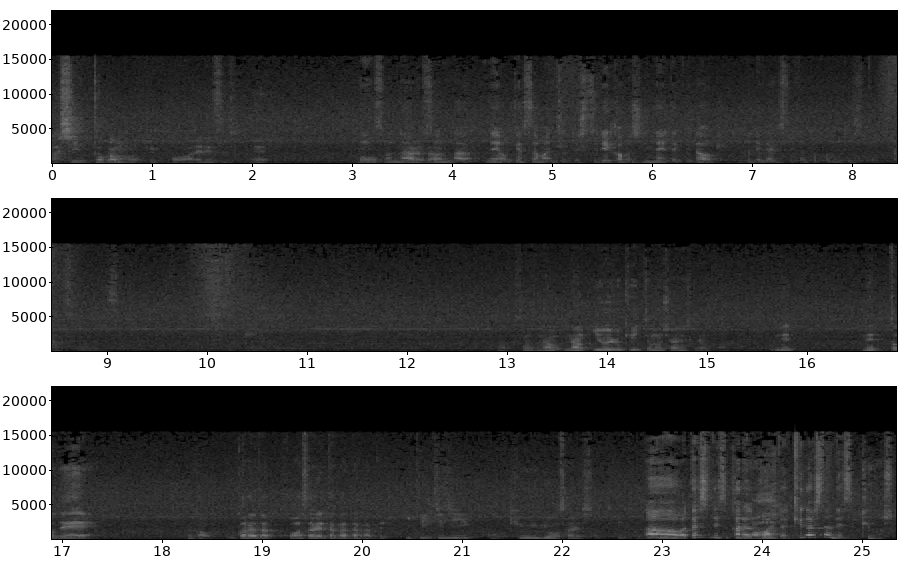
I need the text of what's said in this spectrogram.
うん。足とかも結構あれですしね。ねそんな体。そんなねお客様にちょっと失礼かもしれないんだけどお願いしてたところでした。あそうです。うです。なんなんいろいろ聞いて申し訳ないですけどネネットでなんかお体壊された方がいて一時こう休業されてたって聞いてますああ私です。体壊した。ら怪我したんです怪我して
